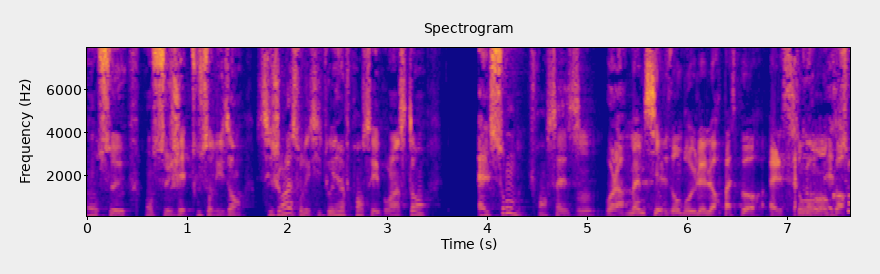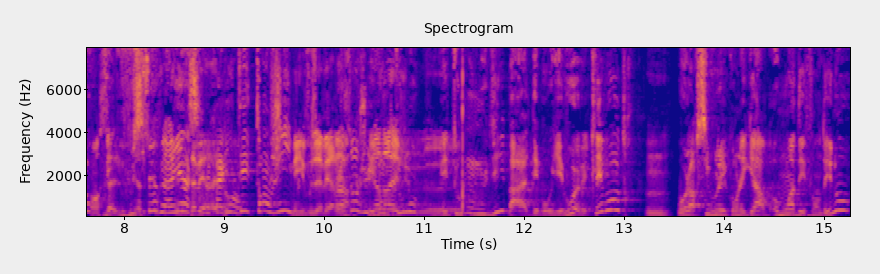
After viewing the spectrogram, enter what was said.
on se, on se jette tous en disant ces gens-là sont des citoyens français. Pour l'instant, elles sont françaises. Mmh. Voilà. Même si elles ont brûlé leur passeport, elles sont encore elles sont, françaises. Vous ne savez rien, c'est une réalité tangible. Mais vous avez raison, Julien. Et, tout je... et, tout le monde nous dit, bah, débrouillez-vous avec les vôtres. Mmh. Ou alors, si vous voulez qu'on les garde, au moins défendez-nous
